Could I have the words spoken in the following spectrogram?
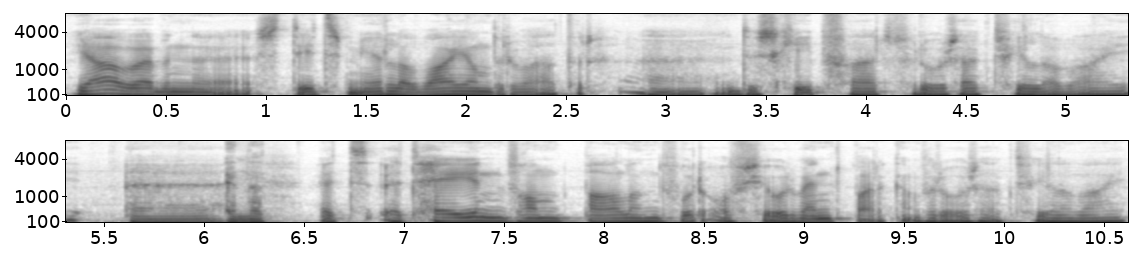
Ja, we hebben eh, steeds meer lawaai onder water. Eh, de scheepvaart veroorzaakt veel lawaai. Eh, En dat... het, het heien van palen voor offshore windparken veroorzaakt veel lawaai.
